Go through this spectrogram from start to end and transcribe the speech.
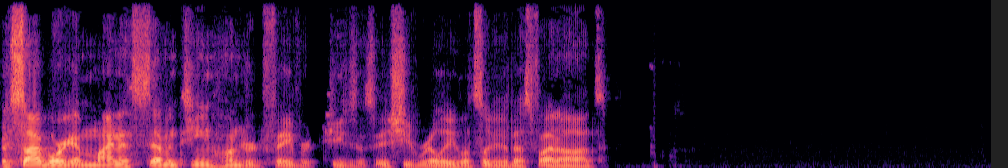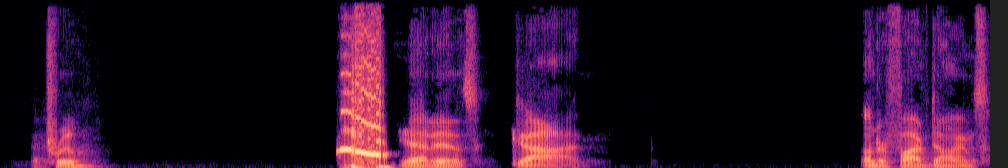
Cyborg at minus 1700 favorite. Jesus is she really? Let's look at the best fight odds. True yeah, it is. God. Under five dimes.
